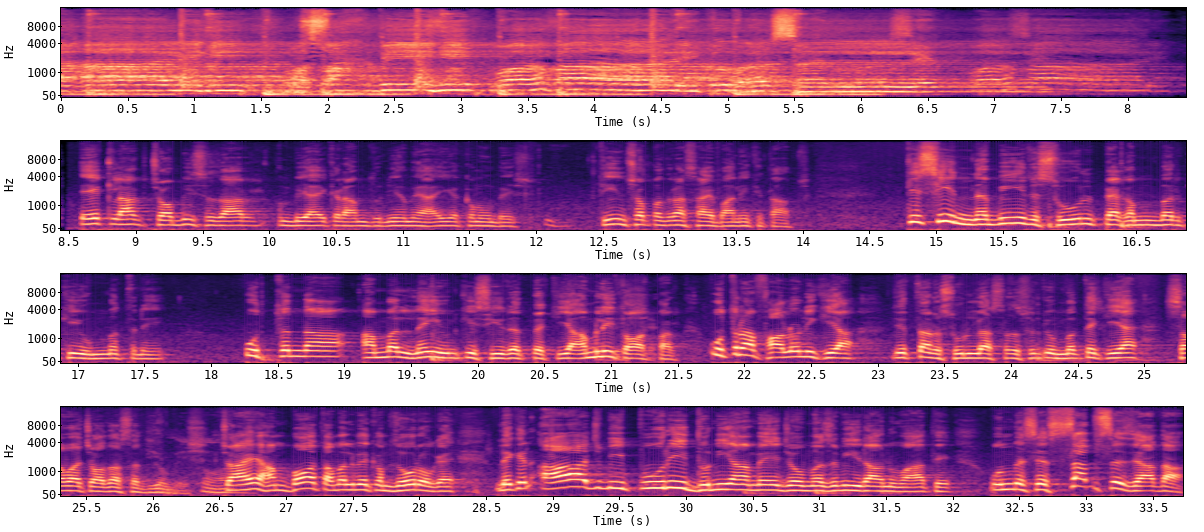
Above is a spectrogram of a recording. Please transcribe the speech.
وصحبه وبارك وسلم ایک لاکھ چوبیس ہزار انبیاء کرام دنیا میں آئی ہے کم و بیش. تین سو پندرہ صاحبان کتاب سے. کسی نبی رسول پیغمبر کی امت نے اتنا عمل نہیں ان کی سیرت پہ کیا عملی طور پر۔ اتنا فالو نہیں کیا جتنا رسول اللہ صلی اللہ علیہ وسلم کی امت نے کیا ہے سوا چودہ صدیوں میں۔ چاہے ہم بہت عمل میں کمزور ہو گئے لیکن آج بھی پوری دنیا میں جو مذہبی رہنما تھے ان میں سے سب سے زیادہ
